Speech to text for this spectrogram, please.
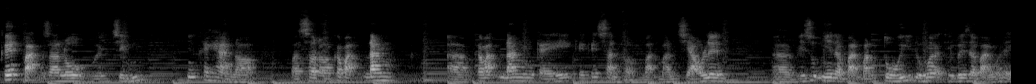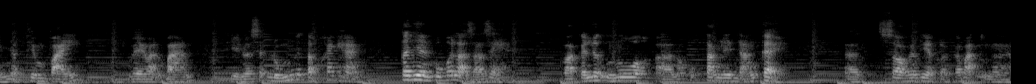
kết bạn Zalo với chính những khách hàng đó. Và sau đó các bạn đăng à, các bạn đăng cái cái cái sản phẩm bạn bán chéo lên à, ví dụ như là bạn bán túi đúng không ạ? Thì bây giờ bạn có thể nhập thêm váy về bạn bán thì nó sẽ đúng cái tập khách hàng. Tất nhiên cũng vẫn là giá rẻ và cái lượng mua à, nó cũng tăng lên đáng kể à, so với việc là các bạn à,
